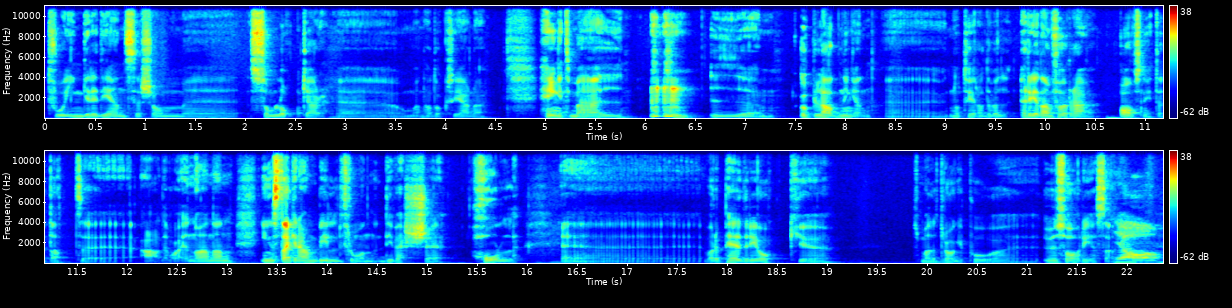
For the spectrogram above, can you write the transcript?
två ingredienser som, eh, som lockar. Eh, och man hade också gärna hängt med i, i eh, uppladdningen. Eh, noterade väl redan förra avsnittet att eh, ja, det var en och annan Instagram-bild från diverse håll. var det Pedri och som hade dragit på eh, USA-resa. Ja,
